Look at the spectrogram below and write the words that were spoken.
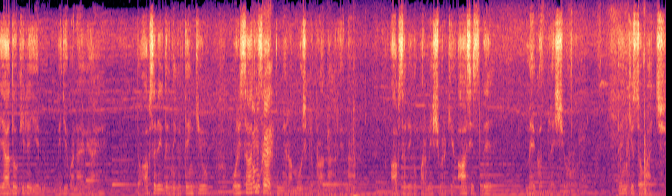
यादों के लिए ये वीडियो बनाया गया है। तो आप सभी को देखने के लिए थैंक यू और इस साथ ही साथ मेरा मोश के लिए प्रार्थना कर देना आप सभी को परमेश्वर की आशीष दे। May God bless you thank you so much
